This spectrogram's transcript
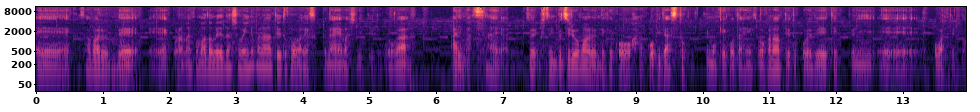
えー、かさばるんで、えー、これはなんかまとめて出してもいいのかなというところがね、すごく悩ましいっていうところがあります。はい。普通に物量もあるんで結構運び出すときも結構大変そうかなっていうところで撤去に、えー、困ってるとい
